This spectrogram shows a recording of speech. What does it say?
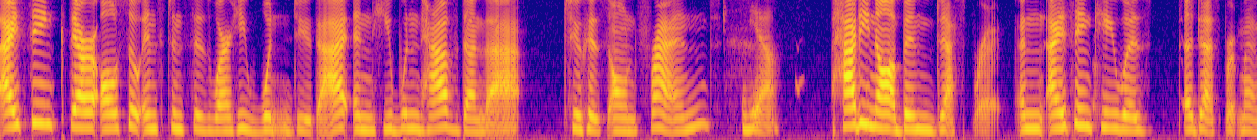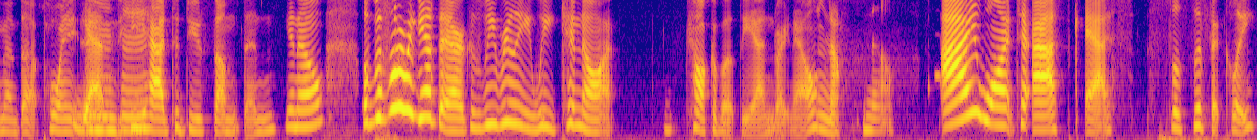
I think there are also instances where he wouldn't do that and he wouldn't have done that to his own friend Yeah, had he not been desperate. And I think he was a desperate man at that point Yes. and he mm-hmm. had to do something, you know? But before we get there cuz we really we cannot talk about the end right now. No. no. I want to ask S specifically,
